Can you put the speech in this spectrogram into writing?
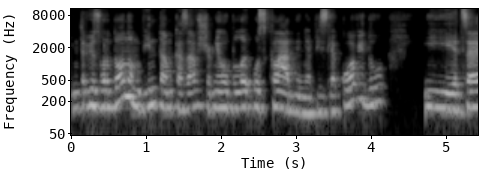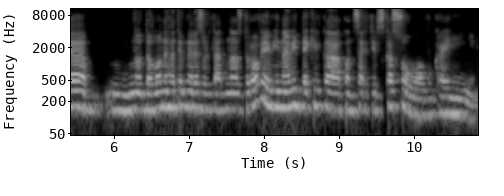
інтерв'ю з Гордоном. Він там казав, що в нього були ускладнення після ковіду, і це ну, дало негативний результат на здоров'я. Він навіть декілька концертів скасовував в Україні.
